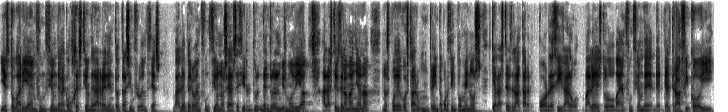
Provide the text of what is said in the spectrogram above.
y esto varía en función de la congestión de la red, entre otras influencias, ¿vale? Pero en función, o sea, es decir, dentro del mismo día, a las 3 de la mañana nos puede costar un 30% menos que a las 3 de la tarde, por decir algo, ¿vale? Esto va en función del tráfico y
